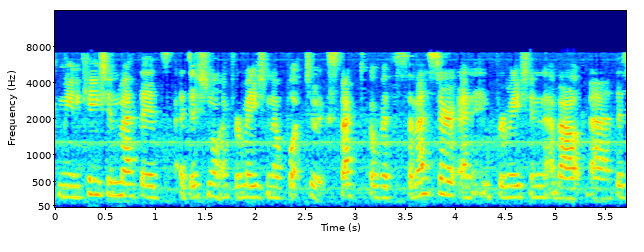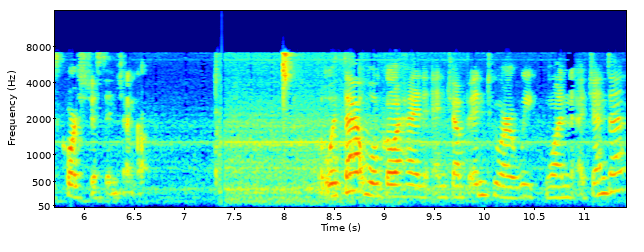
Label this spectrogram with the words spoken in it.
communication methods, additional information of what to expect over the semester, and information about uh, this course just in general. But with that, we'll go ahead and jump into our week one agenda.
